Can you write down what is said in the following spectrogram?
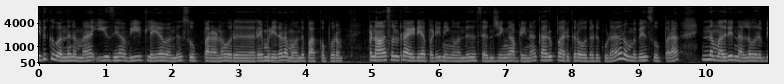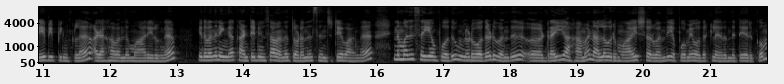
இதுக்கு வந்து நம்ம ஈஸியாக வீட்லேயே வந்து சூப்பரான ஒரு ரெமெடி தான் நம்ம வந்து பார்க்க போகிறோம் இப்போ நான் சொல்கிற ஐடியா படி நீங்கள் வந்து செஞ்சீங்க அப்படின்னா கருப்பாக இருக்கிற உதடு கூட ரொம்பவே சூப்பராக இந்த மாதிரி நல்ல ஒரு பேபி பிங்க்கில் அழகாக வந்து மாறிடுங்க இதை வந்து நீங்கள் கண்டினியூஸாக வந்து தொடர்ந்து செஞ்சுட்டே வாங்க. இந்த மாதிரி செய்யும் போது உங்களோட உதடு வந்து ட்ரை ஆகாமல் நல்ல ஒரு மாய்ஸ்சர் வந்து எப்போவுமே உதட்டில் இருந்துகிட்டே இருக்கும்.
